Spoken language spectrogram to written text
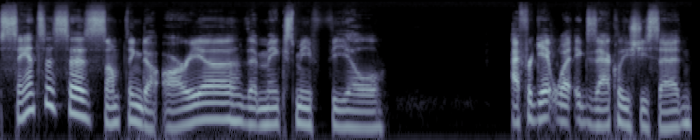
Sansa says something to Arya that makes me feel. I forget what exactly she said,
